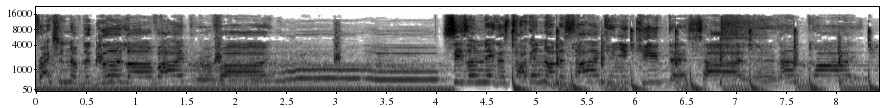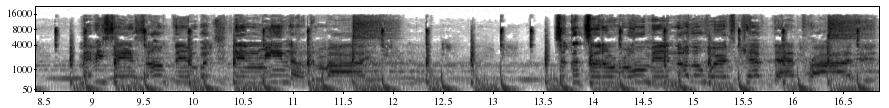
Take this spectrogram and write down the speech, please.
Fraction of the good love I provide. See some niggas talking on the side, can you keep that silent? Maybe saying something, but you didn't mean nothing by it. Took her to the room, in other words, kept that private.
